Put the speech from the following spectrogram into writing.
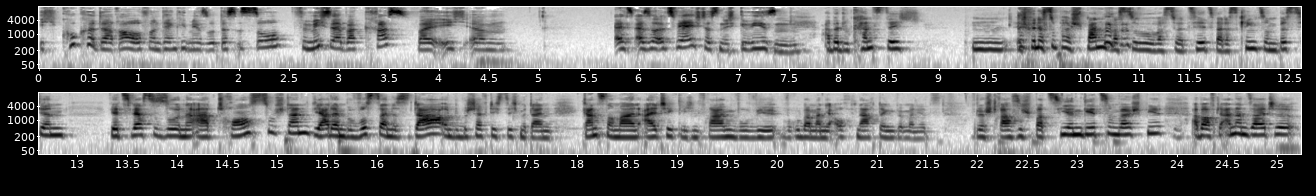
ich gucke darauf und denke mir so, das ist so für mich selber krass, weil ich ähm, als, also als wäre ich das nicht gewesen. Aber du kannst dich. Mm, ich finde das super spannend, was du, was du erzählst, weil das klingt so ein bisschen, jetzt wärst du so eine Art Trance-Zustand. Ja, dein Bewusstsein ist da und du beschäftigst dich mit deinen ganz normalen alltäglichen Fragen, wo wir, worüber man ja auch nachdenkt, wenn man jetzt auf der Straße spazieren geht zum Beispiel. Aber auf der anderen Seite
